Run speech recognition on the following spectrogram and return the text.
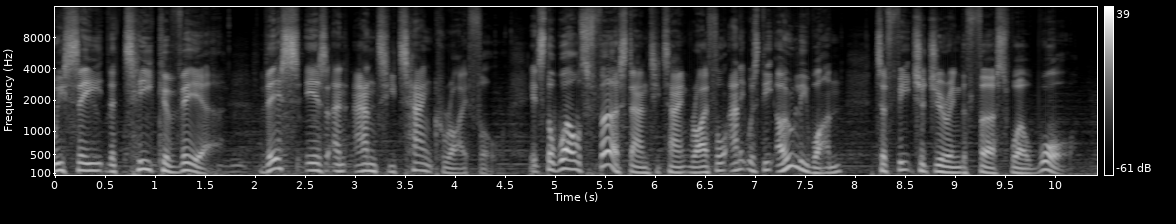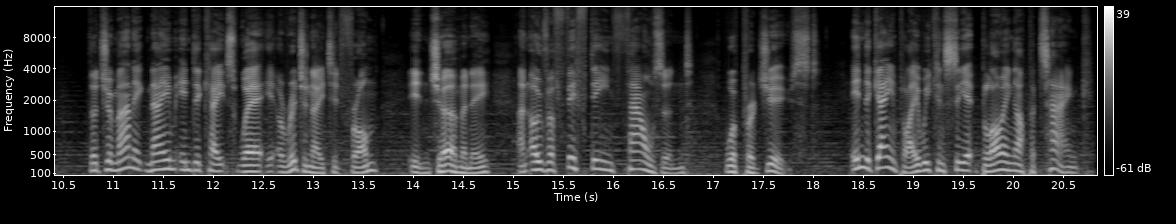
we see the T-Gewehr. This is an anti-tank rifle. It's the world's first anti-tank rifle and it was the only one to feature during the First World War. The Germanic name indicates where it originated from, in Germany, and over 15,000 were produced. In the gameplay we can see it blowing up a tank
